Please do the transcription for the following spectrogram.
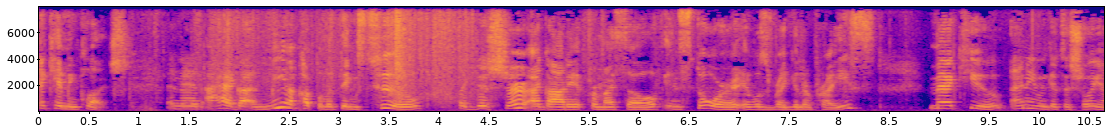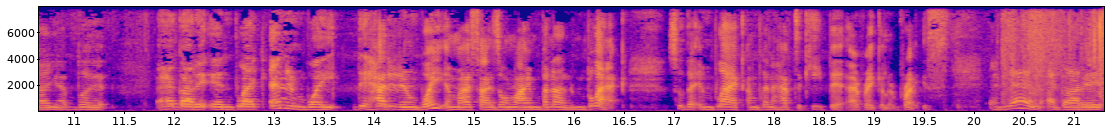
it came in clutch. And then I had gotten me a couple of things too. Like this shirt, I got it for myself in store. It was regular price. Mad cute. I didn't even get to show y'all yet, but I had got it in black and in white. They had it in white in my size online, but not in black. So that in black, I'm going to have to keep it at regular price. And then I got it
